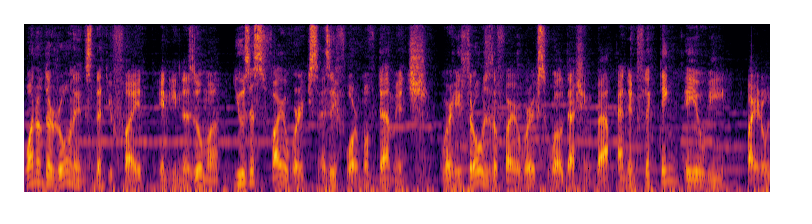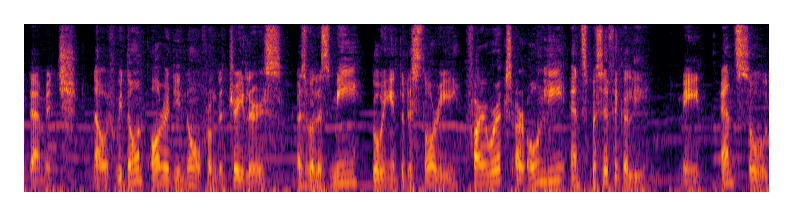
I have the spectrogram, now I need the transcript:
One of the Ronins that you fight in Inazuma uses fireworks as a form of damage, where he throws the fireworks while dashing back and inflicting AoE pyro damage. Now if we don't already know from the trailers, as well as me going into the story, fireworks are only and specifically made and sold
